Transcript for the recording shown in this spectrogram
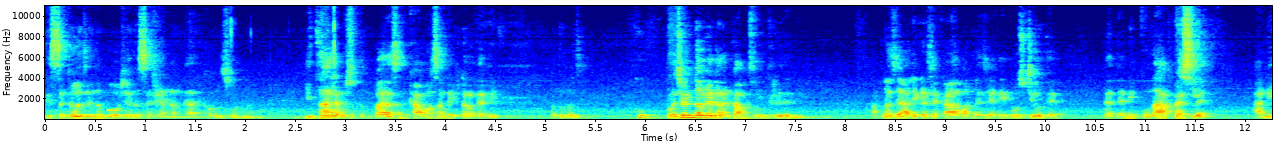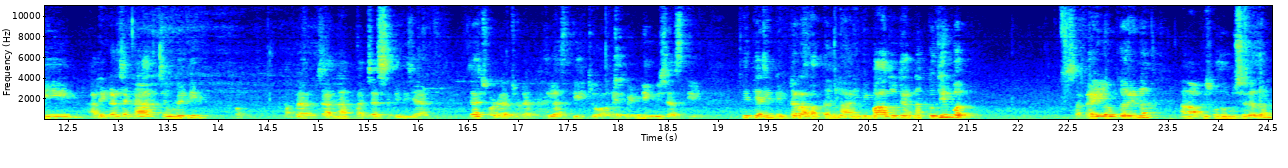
ते सकल जन बहुजन सगळ्यांना ज्ञान करून सोडणं. इथं आल्यापासून तुम्ही पाहिलं असेल कामाचा लेक्टर त्यांनी. खूप प्रचंड वेगानं काम सुरू केलं त्यांनी. आपलं ज्या अलीकडच्या काळामधल्या ज्या काही गोष्टी होत्या त्या त्यांनी पुन्हा अभ्यासल्या. आणि अलीकडच्या काळात जेवढे की आपल्या जालना पंचायत समितीच्या ज्या छोट्या छोट्या फाईल असतील किंवा काही पेंडिंग विषय असतील ते त्यांनी नीट हातात धरला. आणि मी पाहतो त्यांना कधी पण सकाळी लवकर येणं आणि ऑफिसमधून उशिरा जाणं.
